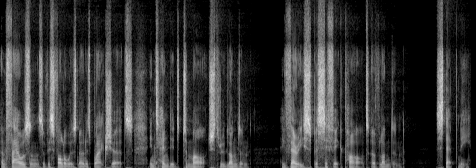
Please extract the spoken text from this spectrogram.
and thousands of his followers, known as Black Shirts, intended to march through London, a very specific part of London, Stepney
